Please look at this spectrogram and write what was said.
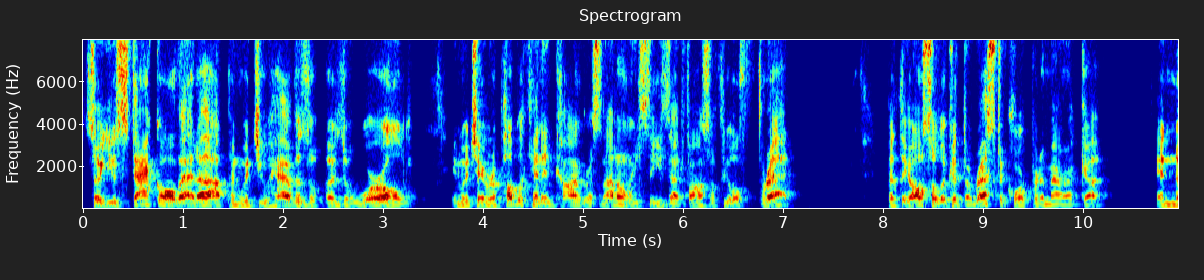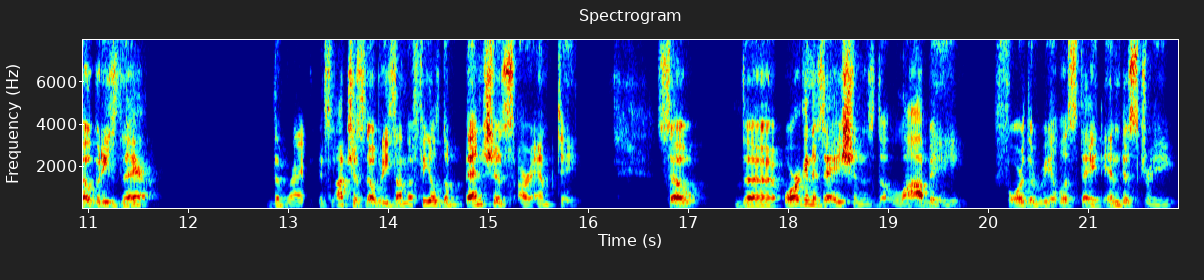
So you stack all that up, and what you have is a, is a world in which a Republican in Congress not only sees that fossil fuel threat, but they also look at the rest of corporate America and nobody's there. The, right. It's not just nobody's on the field, the benches are empty. So the organizations that lobby for the real estate industry,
